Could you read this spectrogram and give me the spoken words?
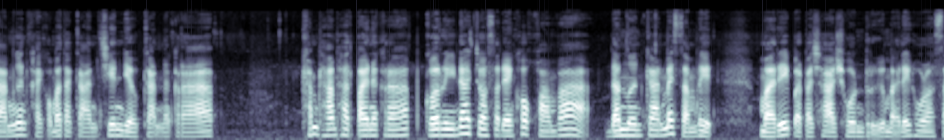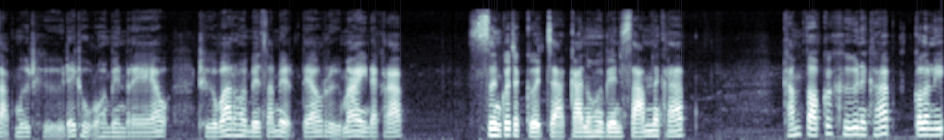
ตามเงื่อนไขของมาตรการเช่นเดียวกันนะครับ คำถามถัดไปนะครับ กรณีหน้าจอแสดงข้อความว่าดำเนินการไม่สำเร็จ หมายเลขบัตรประชาชน หรือหมายเลขโทรศัพท์มือถือได้ถูกลงทะเบียนแล้ว ถือว่าลงทะเบียนสำเร็จแล้วหรือไม่นะครับ ซึ่งก็จะเกิดจากการลงทะเบียนซ้ำนะครับคำตอบก็คือนะครับกรณี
